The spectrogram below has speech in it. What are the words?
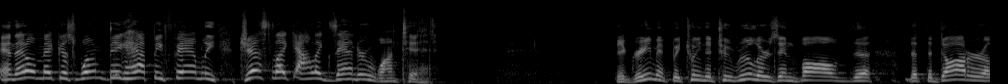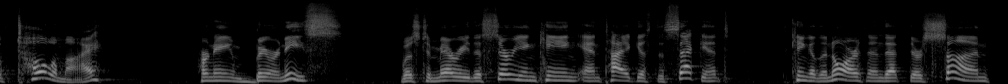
And that'll make us one big happy family, just like Alexander wanted. The agreement between the two rulers involved the, that the daughter of Ptolemy, her name Berenice, was to marry the Syrian king Antiochus II, king of the north, and that their son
